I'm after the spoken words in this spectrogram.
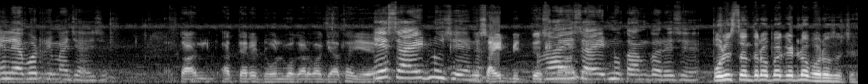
એ લેબોરેટરીમાં જાય છે. તો અત્યારે ઢોલ વગાડવા ગયા હતા એ? સાઈડનું છે એને. સાઈડ બિઝનેસ હા એ સાઈડનું કામ કરે છે. પોલીસ તંત્ર ઉપર કેટલો ભરોસો છે?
